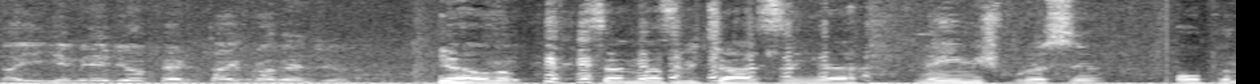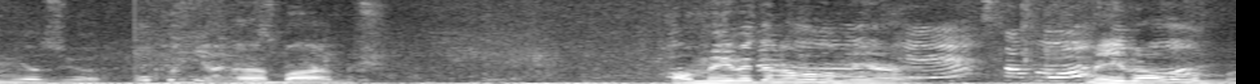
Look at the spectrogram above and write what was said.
Dayı yemin ediyorum Ferdi Tayfur'a benziyor. Ya oğlum sen nasıl bir çağırsın ya? Neymiş burası? Open yazıyor. Open yani. Ha barmış. Ha meyveden alalım mı ya? Meyve alalım mı?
